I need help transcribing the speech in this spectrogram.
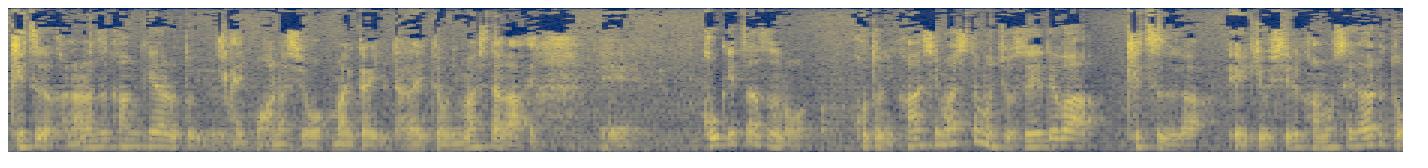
血が必ず関係あるというお話を毎回いただいておりましたが、はい、えー高血圧のことに関しましても女性では血が影響している可能性があると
